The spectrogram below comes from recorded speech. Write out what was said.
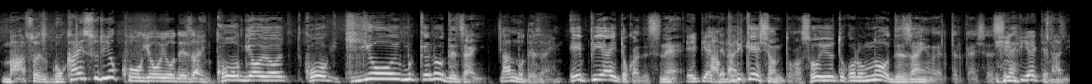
まあ、それ誤解するよ、工業用デザイン。工業用、工企業向けのデザイン。何のデザイン？API とかですね。API って何？アプリケーションとかそういうところのデザインをやってる会社ですね。?API って何？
